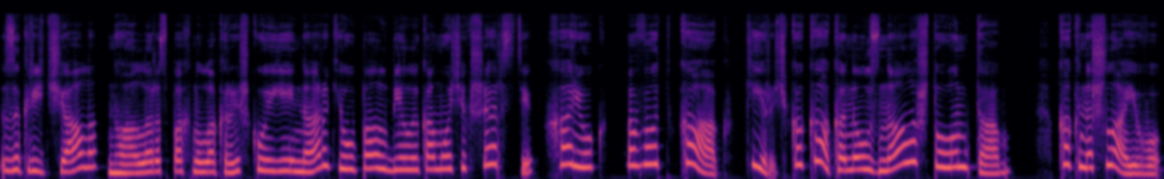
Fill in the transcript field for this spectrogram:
закричала, но Алла распахнула крышку, и ей на руки упал белый комочек шерсти, хорек. Вот как, Кирочка, как она узнала, что он там? Как нашла его?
